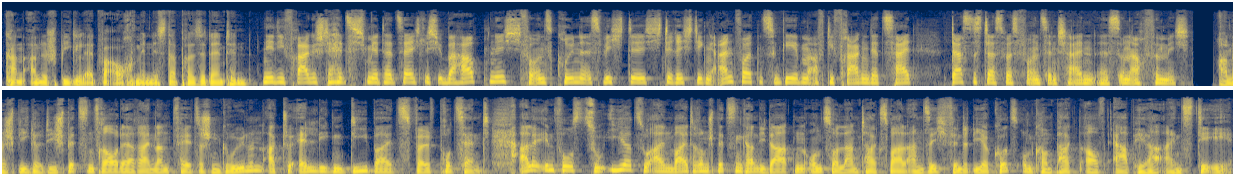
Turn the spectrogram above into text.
Kann Anne Spiegel etwa auch Ministerpräsidentin? Nee, die Frage stellt sich mir tatsächlich überhaupt nicht. Für uns Grüne ist wichtig, die richtigen Antworten zu geben auf die Fragen der Zeit. Das ist das, was für uns entscheidend ist und auch für mich. Anne Spiegel, die Spitzenfrau der rheinland-pfälzischen Grünen. Aktuell liegen die bei 12 Prozent. Alle Infos zu ihr, zu allen weiteren Spitzenkandidaten und zur Landtagswahl an sich findet ihr kurz und kompakt auf rpa1.de.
